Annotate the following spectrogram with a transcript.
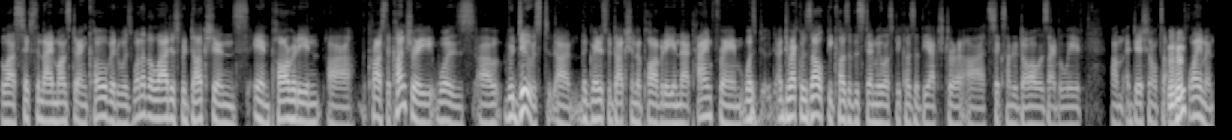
the last six to nine months during COVID was one of the largest reductions in poverty in, uh, across the country was uh, reduced. Uh, the greatest reduction of poverty in that time frame was a direct result because of the stimulus, because of the extra uh, six hundred dollars, I believe, um, additional to Mhm. unemployment.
